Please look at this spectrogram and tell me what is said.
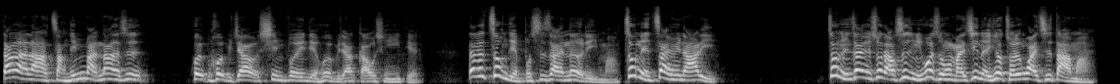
当然啦，涨停板当然是会会比较兴奋一点，会比较高兴一点。但是重点不是在那里嘛，重点在于哪里？重点在于说，老师你为什么买进了以后，昨天外资大买？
